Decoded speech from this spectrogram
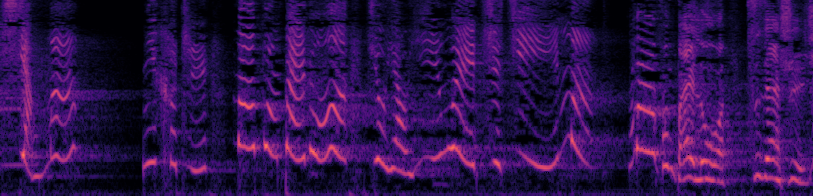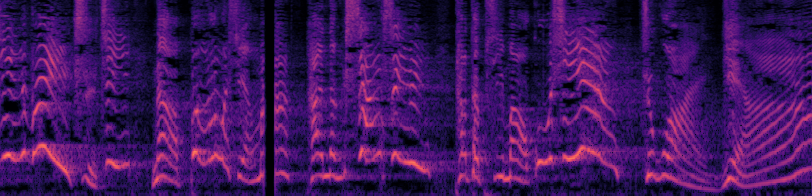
相马？你可知马蜂败落就要引为知己吗？马蜂败落自然是因为知己。那崩落相马还能伤势于它的皮毛骨相之外呀？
